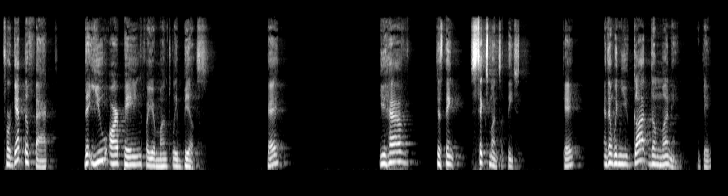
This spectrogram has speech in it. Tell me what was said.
forget the fact that you are paying for your monthly bills. Okay? You have to think six months at least. Okay? And then when you got the money, okay,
